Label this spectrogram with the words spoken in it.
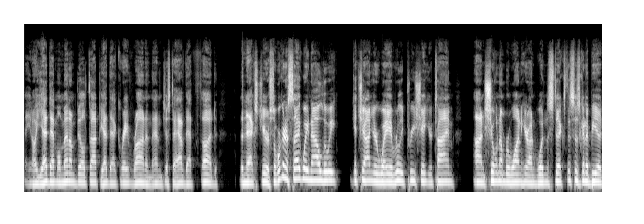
you know, you had that momentum built up, you had that great run, and then just to have that thud the next year. So we're going to segue now, Louis. Get you on your way. I really appreciate your time on show number one here on Wooden Sticks. This is going to be a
